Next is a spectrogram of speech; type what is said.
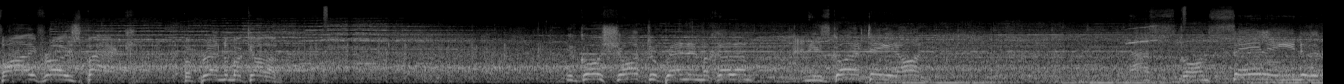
Five rows back for Brendon McCullum. You go short to Brendon McCullum, and he's got to take it on. That's gone sailing into the.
